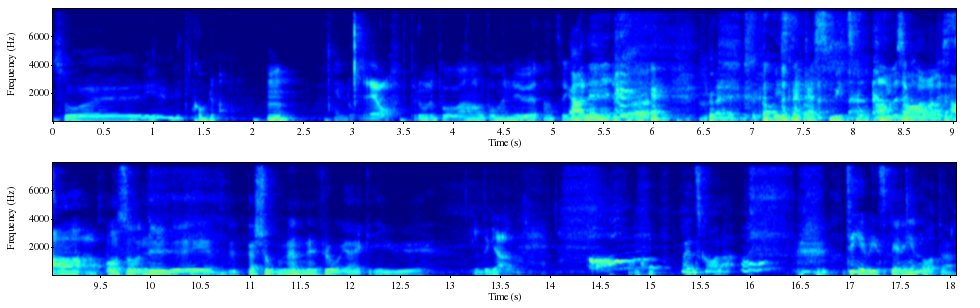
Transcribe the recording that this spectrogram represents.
Så eh, det är ju en liten komplimang Mm. ändå. Ja, beroende på vad han håller på med nu vet man inte Ja, riktigt. nej, nej. Men det är musikal. Vi snackar Smiths Ja, musikal, 80-talet. Ja, och så nu, personen i fråga är ju Lite grann. på en skala. Ja. Tv-inspelningen låten.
